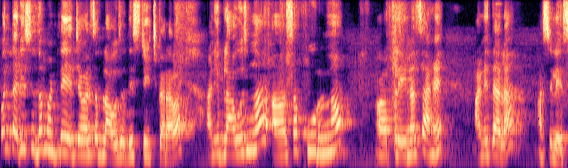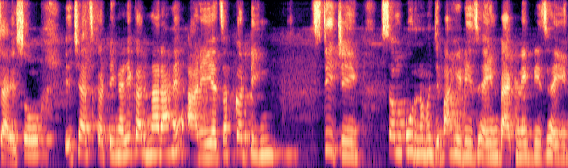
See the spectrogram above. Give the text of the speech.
पण तरी सुद्धा म्हटलं याच्यावरचा ब्लाऊज आधी स्टिच करावा. आणि ब्लाऊज ना असा पूर्ण प्लेनच आहे. आणि त्याला असे लेस आहे. सो याच्याच कटिंगही कटिंग करणार आहे. आणि याचा कटिंग स्टिचिंग संपूर्ण म्हणजे बाही डिझाईन बॅकनेक डिझाईन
